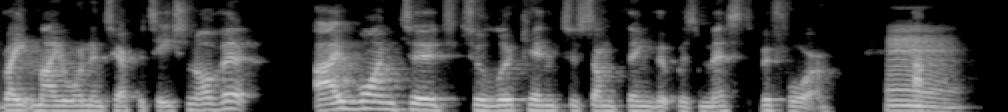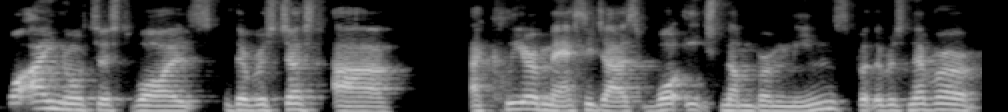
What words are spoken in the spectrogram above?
write my own interpretation of it, I wanted to look into something that was missed before. Hmm. What I noticed was there was just a, a clear message as what each number means, but there was never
